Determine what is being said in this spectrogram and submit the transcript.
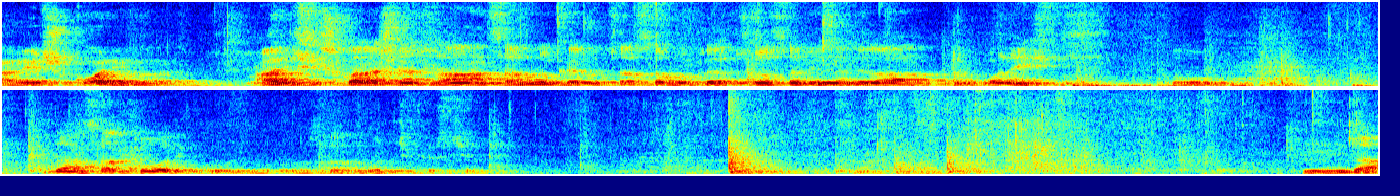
ale școlilor. Are și școala și la ansamblu Căruța. Ansamblu Căruța o să vină de la Onești cu dansatori, cu o să orice pe scenă. Da.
